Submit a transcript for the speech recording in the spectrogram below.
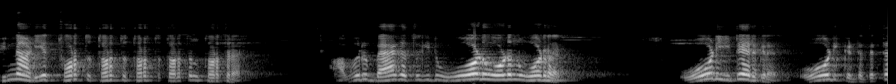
பின்னாடியே துரத்து துரத்து துரத்து துரத்துன்னு துரத்துறாரு. அவரு பேகை தூக்கிட்டு ஓடு ஓடுன்னு ஓடுறாரு. ஓடிக்கிட்டே இருக்கிறார். ஓடி கிட்டத்தட்ட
